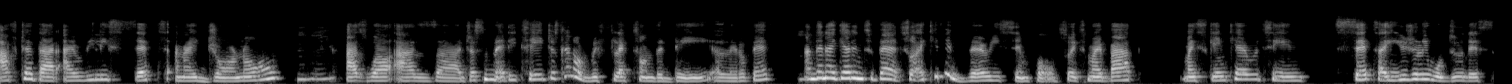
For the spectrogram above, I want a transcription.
After that, I really sit and I journal mm-hmm. as well as uh, just meditate, just kind of reflect on the day a little bit. And then I get into bed. So I keep it very simple. So it's my bath, my skincare routine, sit. I usually will do this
